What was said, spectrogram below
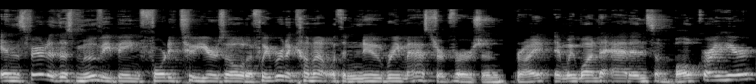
in the spirit of this movie being 42 years old, if we were to come out with a new remastered version, right, and we wanted to add in some bulk right here,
